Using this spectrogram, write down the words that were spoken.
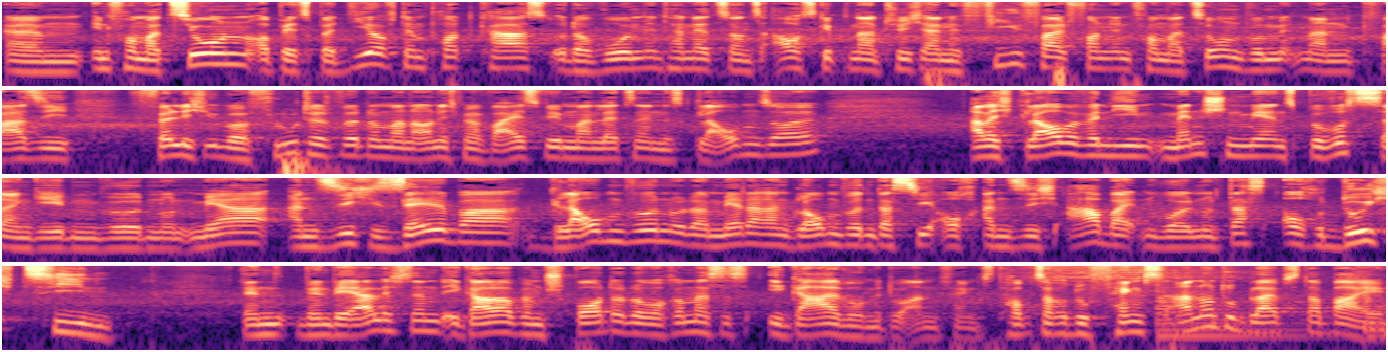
ähm, Informationen, ob jetzt bei dir auf dem Podcast oder wo im Internet sonst auch, es gibt natürlich eine Vielfalt von Informationen, womit man quasi völlig überflutet wird und man auch nicht mehr weiß, wem man letzten Endes glauben soll. Aber ich glaube, wenn die Menschen mehr ins Bewusstsein gehen würden und mehr an sich selber glauben würden oder mehr daran glauben würden, dass sie auch an sich arbeiten wollen und das auch durchziehen. Denn wenn wir ehrlich sind, egal ob im Sport oder wo auch immer, es ist egal, womit du anfängst. Hauptsache, du fängst an und du bleibst dabei.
